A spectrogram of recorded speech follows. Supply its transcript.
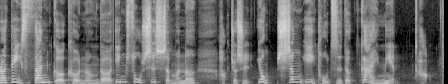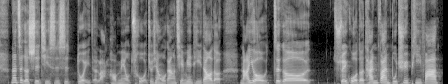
那第三个可能的因素是什么呢？好，就是用生意投资的概念。好，那这个是其实是对的啦。好，没有错。就像我刚刚前面提到的，哪有这个？水果的摊贩不去批发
